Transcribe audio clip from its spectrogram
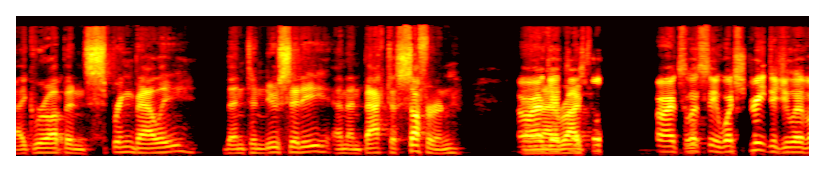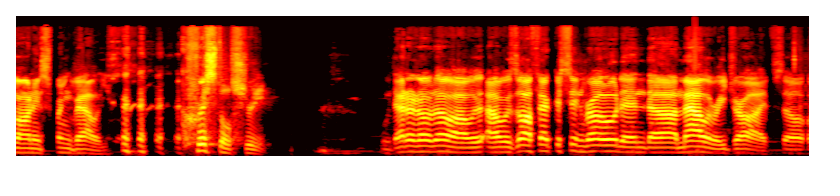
I grew up in Spring Valley, then to New City, and then back to Suffern. All right, arrived... all right. So let's see. What street did you live on in Spring Valley? Crystal Street. That I don't know. I was I was off Eckerson Road and uh, Mallory Drive. So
